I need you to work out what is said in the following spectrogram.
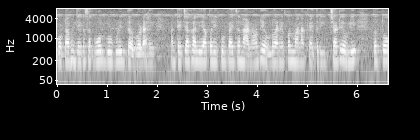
गोटा म्हणजे कसं गोल गुळगुळीत दगड आहे. आणि त्याच्याखाली आपण एक रुपयाचं नाणं ठेवलं आणि पण मनात काहीतरी इच्छा ठेवली तर तो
